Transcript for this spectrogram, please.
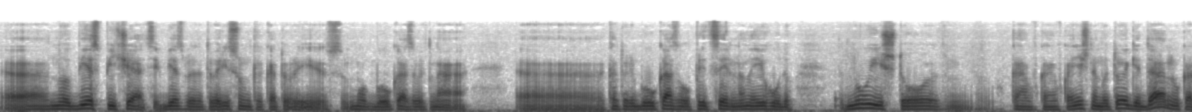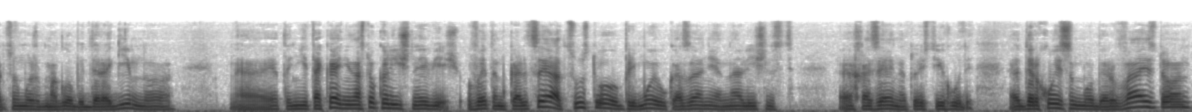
э, но без печати, без вот этого рисунка, который мог бы указывать на, э, который бы указывал прицельно на Егуду. Ну и что в конечном итоге, да, ну кольцо может, могло быть дорогим, но э, это не такая, не настолько личная вещь. В этом кольце отсутствовало прямое указание на личность э, хозяина, то есть Игуды. Дерхойсом обер вайздон,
